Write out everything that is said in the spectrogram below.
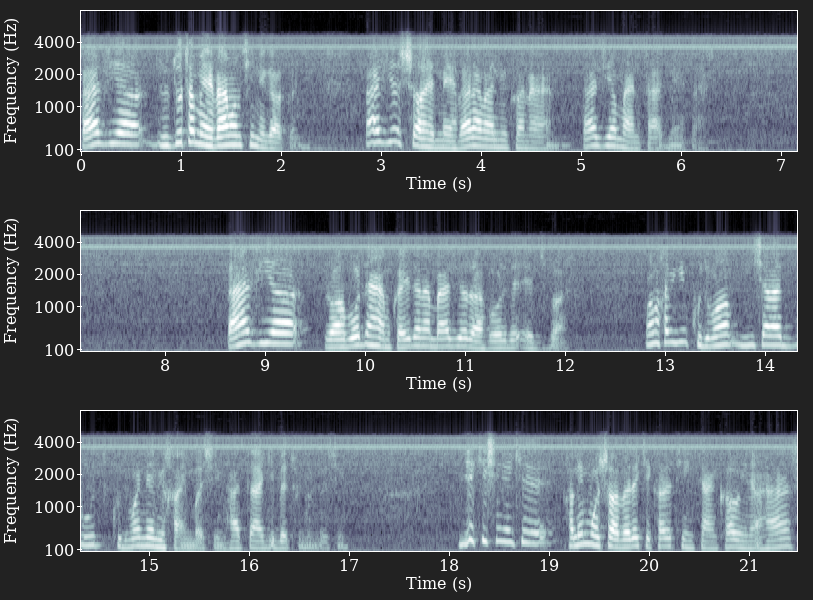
بعضیا دو تا محور ما می‌تونیم نگاه کنیم؟ بعضیا شاهد محور عمل می‌کنن بعضیا منفعت محور. بعضیا راهبرد همکاری دارن بعضیا راهبرد اجبار. ما می‌خوایم بگیم کدوما می‌شود بود کدوما نمی‌خوایم باشیم حتی اگه بتونیم باشیم. یکیش اینه که حالا این مشاوره که کار تینک تنک ها و اینا هست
